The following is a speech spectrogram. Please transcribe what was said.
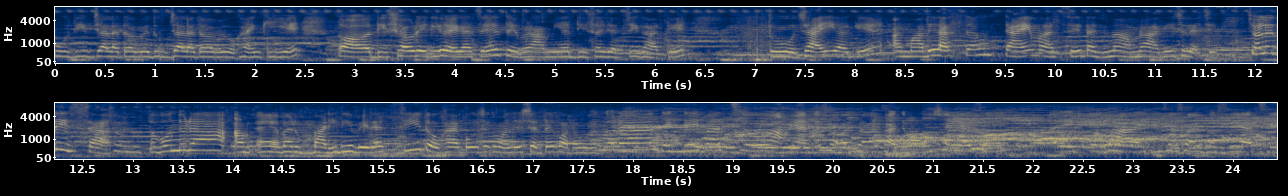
প্রদীপ জ্বালাতে হবে, ধূপ জ্বালাতে হবে ওখানে গিয়ে। তো দিশাও রেডি হয়ে গেছে, তো এবার আমি আর দিশা যাচ্ছি ঘাটে। তো যাই আগে, আর মাদের আসতে এখন টাইম আছে তাই জন্য আমরা আগেই চলে যাচ্ছি। চলো দিশা। তো বন্ধুরা আমরা এবার বাড়ি দিয়ে বেরাচ্ছি, তো ওখানে পৌঁছে তোমাদের সাথে কথা বন্ধুরা, দেখতেই পাচ্ছ, আমি এত সকাল সকাল ঘাটে পৌঁছে গেছি। আর তো ভাই, দিশা সবাই বসে আছে।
